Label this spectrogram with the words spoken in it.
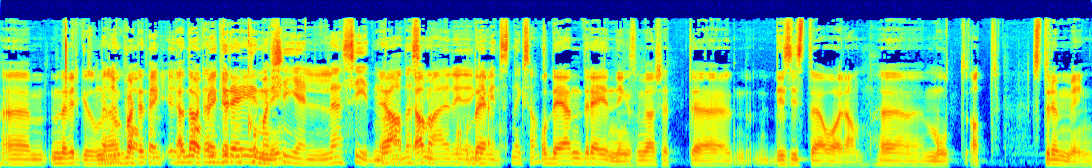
Uh, men det virker som det har vært en, ja, det påpeker den kommersielle siden ja, av det, som er det, gevinsten, ikke sant? Og det er en dreining som vi har sett uh, de siste årene mot at strømming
